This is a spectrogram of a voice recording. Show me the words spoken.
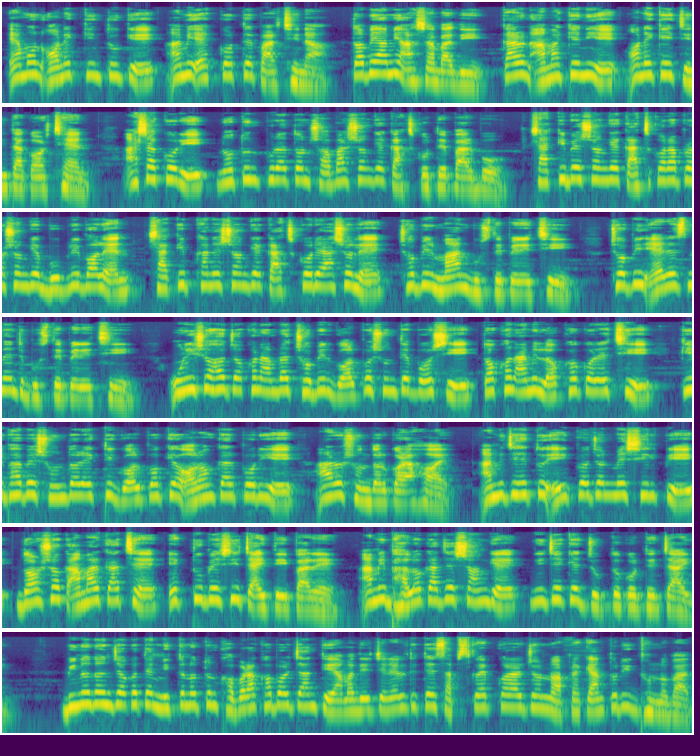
এমন অনেক কিন্তুকে আমি এক করতে পারছি না। তবে আমি আশাবাদী, কারণ আমাকে নিয়ে অনেকেই চিন্তা করছেন। আশা করি নতুন পুরাতন সবার সঙ্গে কাজ করতে পারব। সাকিবের সঙ্গে কাজ করা প্রসঙ্গে বুবলি বলেন, সাকিব খানের সঙ্গে কাজ করে আসলে ছবির মান বুঝতে পেরেছি, ছবির অ্যারেঞ্জমেন্ট বুঝতে পেরেছি। উনি সহ যখন আমরা ছবির গল্প শুনতে বসি, তখন আমি লক্ষ্য করেছি কীভাবে সুন্দর একটি গল্পকে অলঙ্কার পরিয়ে আরও সুন্দর করা হয়। আমি যেহেতু এই প্রজন্মের শিল্পী, দর্শক আমার কাছে একটু বেশি চাইতেই পারে। আমি ভালো কাজের সঙ্গে নিজেকে যুক্ত করতে চাই। বিনোদন জগতের নিত্য নতুন খবরাখবর জানতে আমাদের চ্যানেলটিতে সাবস্ক্রাইব করার জন্য আপনাকে আন্তরিক ধন্যবাদ।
